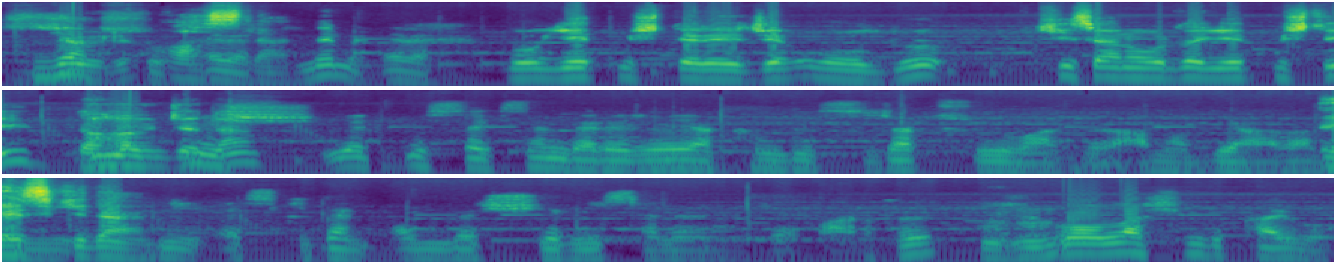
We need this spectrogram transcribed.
Sıcak gölü su. aslen Evet. değil mi? Evet. Bu 70 derece oldu ki sen orada 70 değil daha 70, önceden 70-80 dereceye yakın bir sıcak suyu vardı ama bir ara bir- Eskiden. bir eskiden 15-20 sene önce vardı. Hı hı. Ama onlar şimdi kayboldu.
